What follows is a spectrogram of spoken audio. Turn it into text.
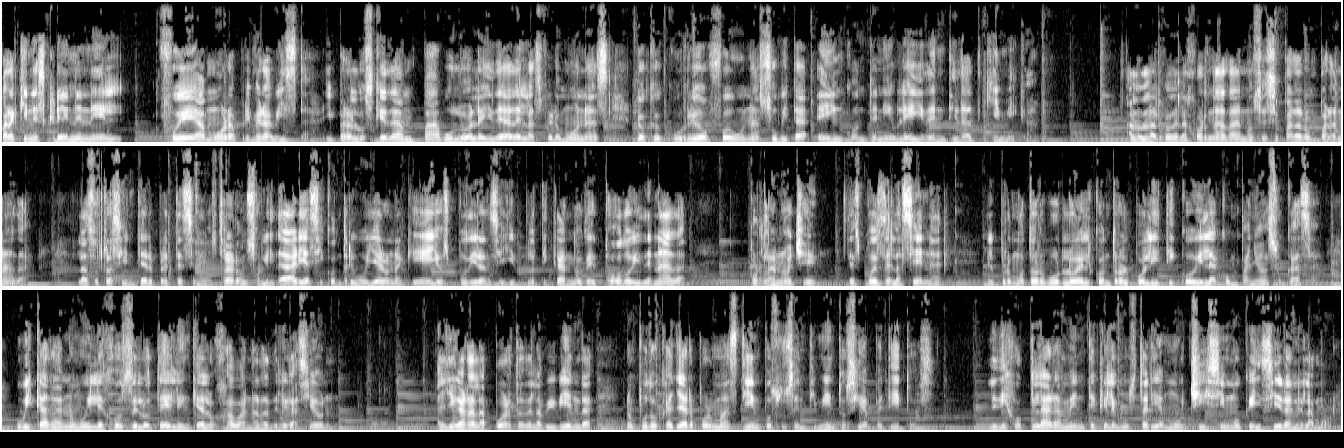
Para quienes creen en él, fue amor a primera vista, y para los que dan pábulo a la idea de las feromonas, lo que ocurrió fue una súbita e incontenible identidad química. A lo largo de la jornada no se separaron para nada. Las otras intérpretes se mostraron solidarias y contribuyeron a que ellos pudieran seguir platicando de todo y de nada. Por la noche, después de la cena, el promotor burló el control político y la acompañó a su casa, ubicada no muy lejos del hotel en que alojaban a la delegación. Al llegar a la puerta de la vivienda, no pudo callar por más tiempo sus sentimientos y apetitos. Le dijo claramente que le gustaría muchísimo que hicieran el amor.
